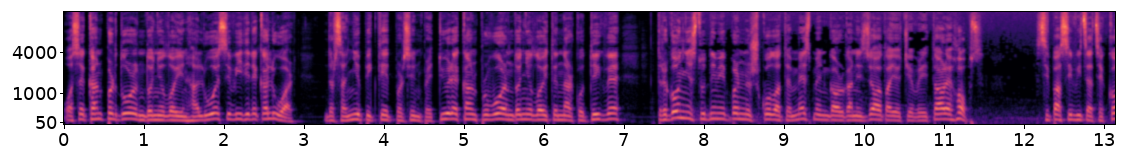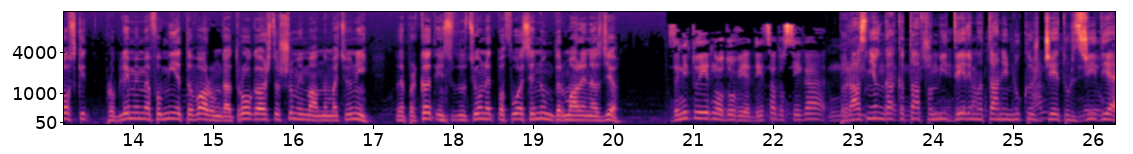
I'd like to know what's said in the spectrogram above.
ose kanë përdorur ndonjë lloj inhaluesi vitin e kaluar, ndërsa 1.8 përqind prej tyre kanë provuar ndonjë lloj të narkotikëve, tregon një studim i bërë në shkollat e mesme nga organizata joqeveritare HOPS. Sipas Ivica Cekovskit, problemi me fëmijët të varur nga droga është shumë i madh në Maqedoni dhe për këtë institucionet pothuajse nuk ndërmarrin asgjë. Për asnjë nga këta fëmijë deri më tani nuk është gjetur zgjidhje,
